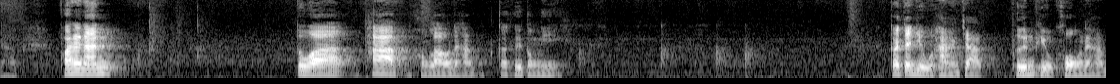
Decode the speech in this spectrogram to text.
นะครับ เพราะฉะนั้น ตัวภาพของเรานะครับ ก็คือตรงนี้ ก็จะอยู่ห่างจากพื้นผิวโค้งนะครับ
